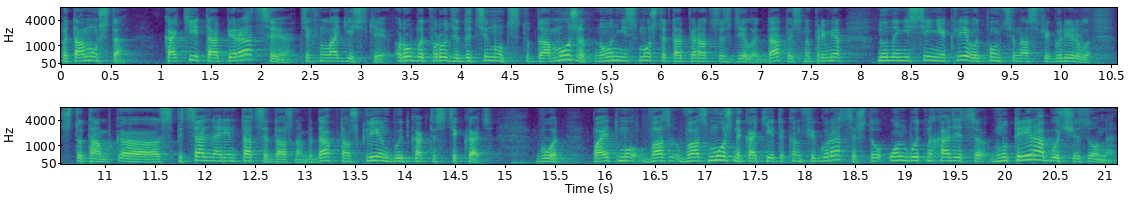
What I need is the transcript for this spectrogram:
потому что какие-то операции технологические, робот вроде дотянуться туда может, но он не сможет эту операцию сделать. Да? То есть, например, ну, нанесение клея, вот помните, у нас фигурировало, что там э, специальная ориентация должна быть, да? потому что клей он будет как-то стекать. Вот. Поэтому воз, возможны какие-то конфигурации, что он будет находиться внутри рабочей зоны,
